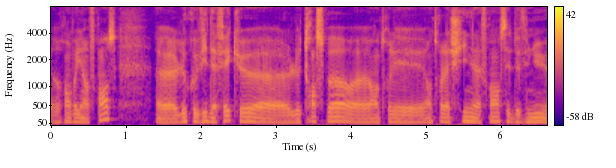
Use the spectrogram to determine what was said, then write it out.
renvoyés en France. Euh, le Covid a fait que euh, le transport euh, entre, la Chine et la France est devenu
